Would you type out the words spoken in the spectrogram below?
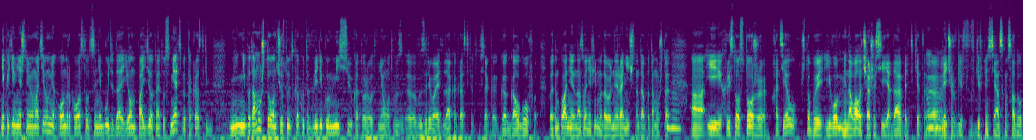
никакими внешними мотивами он руководствоваться не будет, да, и он пойдет на эту смерть как раз-таки не потому, что он чувствует какой какую-то великую миссию, которая вот в нем вот э, вызревает, да, как раз-таки вот всякая Голгофа. В этом плане название фильма довольно иронично, да, потому что uh-huh. а, и Христос тоже хотел, чтобы его миновала чаша сия, да, опять-таки это uh-huh. вечер в, Геф, в Гефпенсианском саду,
